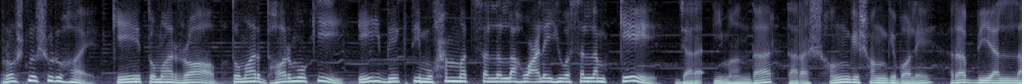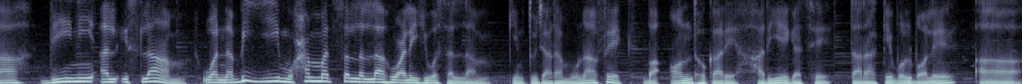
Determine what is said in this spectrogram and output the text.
প্রশ্ন শুরু হয়, কে তোমার রব? তোমার ধর্ম কি? এই ব্যক্তি মুহাম্মদ সাল্লাহ আলহিউসাল্লাম কে? যারা ইমানদার তারা সঙ্গে সঙ্গে বলে, রব্বি আল্লাহ, দিনী আল ইসলাম ওয়া নবী মুহাম্মদ সাল্লাল্লাহু আলহি ওয়াসাল্লাম। কিন্তু যারা মুনাফেক বা অন্ধকারে হারিয়ে গেছে, তারা কেবল বলে, আ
